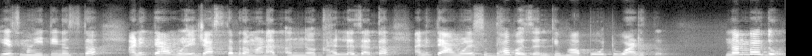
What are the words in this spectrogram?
हेच माहिती नसतं आणि त्यामुळे जास्त प्रमाणात अन्न खाल्लं जातं आणि त्यामुळे सुद्धा वजन किंवा पोट वाढतं. नंबर दोन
